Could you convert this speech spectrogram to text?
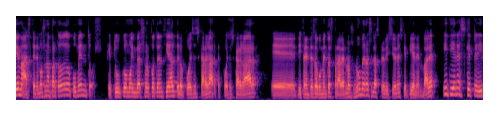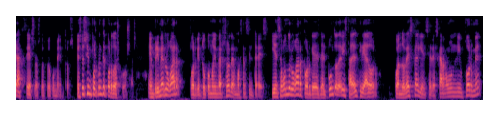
¿Qué más? Tenemos un apartado de documentos que tú como inversor potencial te lo puedes descargar. Te puedes descargar eh, diferentes documentos para ver los números y las previsiones que tienen, ¿vale? Y tienes que pedir acceso a estos documentos. Esto es importante por dos cosas. En primer lugar, porque tú como inversor demuestras interés. Y en segundo lugar, porque desde el punto de vista del creador, cuando ves que alguien se descarga un informe,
